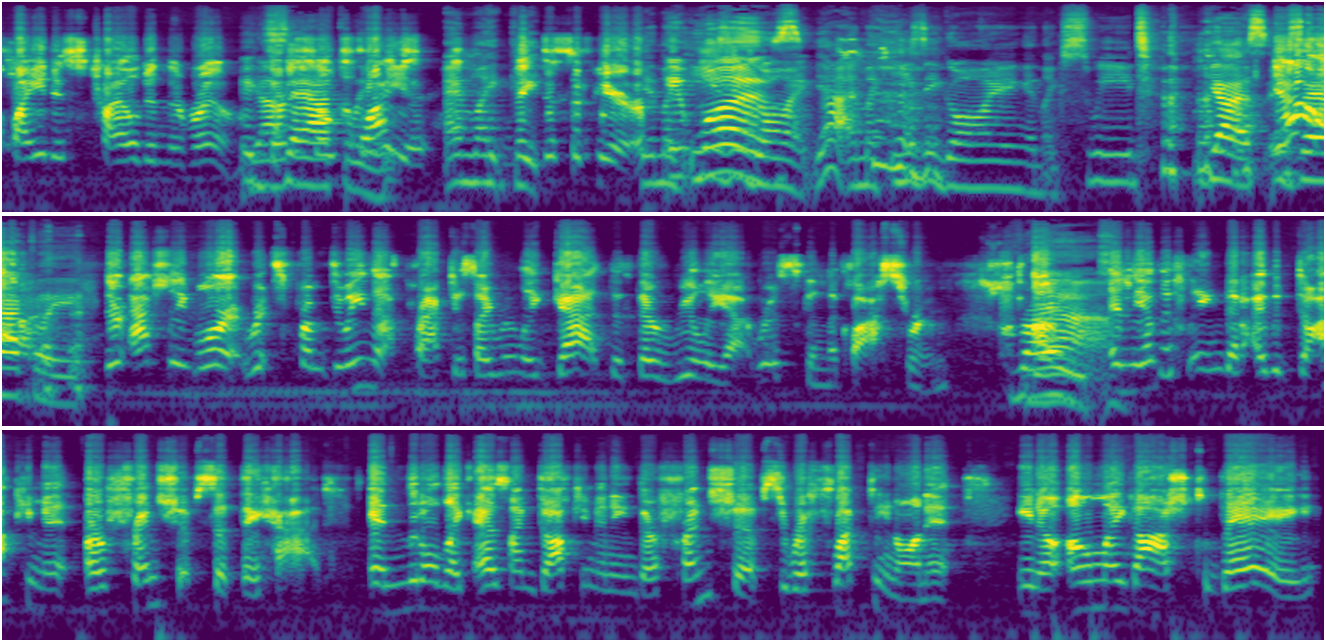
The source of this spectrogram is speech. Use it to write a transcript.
quietest child in the room. They're so Exactly. quiet, and like they disappear. and like It easy was. going, yeah, and like easy going and like sweet. Yes, Yeah. exactly. They're actually more at risk from doing that practice. I really get that they're really at risk in the classroom. Right. Um, yeah. And the other thing that I would document are friendships that they had. And little, like, as I'm documenting their friendships, reflecting on it, you know, oh my gosh, today,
